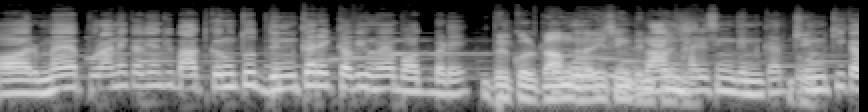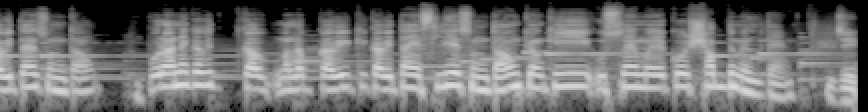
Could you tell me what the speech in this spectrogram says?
और मैं पुराने कवियों की बात करूँ तो दिनकर एक कवि हुए हैं बहुत बड़े बिल्कुल तो रामधारी सिंह दिनकर। रामधारी सिंह दिनकर। तो उनकी कविताएँ सुनता हूँ पुराने कवि कव, मतलब कवि की कविताएँ इसलिए सुनता हूँ क्योंकि उससे मेरे को शब्द मिलते हैं। जी।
